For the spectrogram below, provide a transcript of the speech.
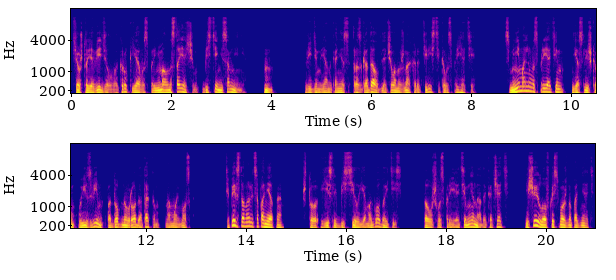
Все, что я видел вокруг, я воспринимал настоящим, без тени сомнения. Хм. Видимо, я, наконец, разгадал, для чего нужна характеристика восприятия. С минимальным восприятием я слишком уязвим к подобного рода атакам на мой мозг. Теперь становится понятно, что если без силы я могу обойтись, то уж восприятие мне надо качать. Еще и ловкость можно поднять.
